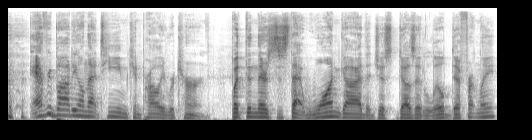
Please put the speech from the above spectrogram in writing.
everybody on that team can probably return." But then there's just that one guy that just does it a little differently.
